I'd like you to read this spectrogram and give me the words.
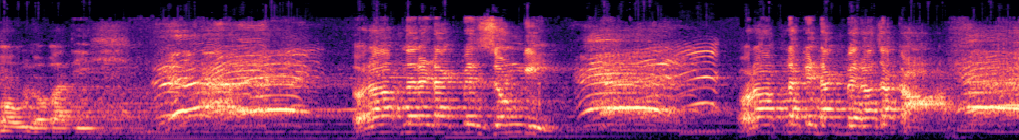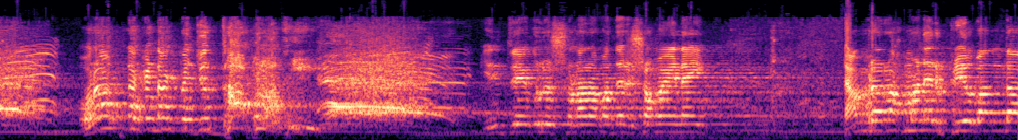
মৌলবাদী। ওরা আপনারে ডাকবে জঙ্গি। ওরা আপনাকে ডাকবে রাজাকার। ওরা আপনাকে ডাকবে যুদ্ধাপরাধী। কিন্তু এগুলো শোনার আমাদের সময় নাই। আমরা রহমানের প্রিয় বান্দা,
